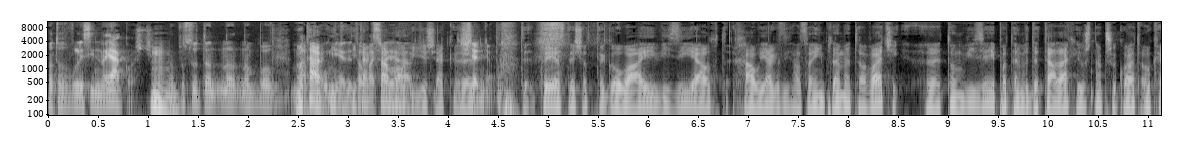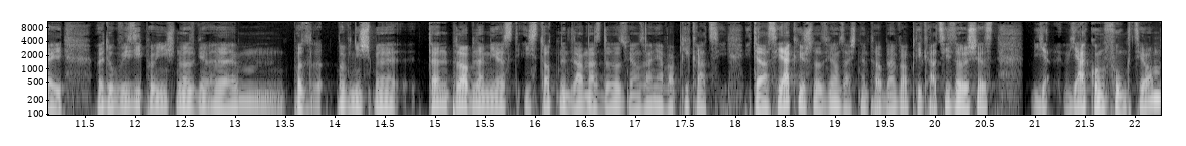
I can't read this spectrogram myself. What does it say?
no to w ogóle jest inna jakość. Mhm. No po prostu to, no, no bo no tak, i, i, tak samo ja widzisz, jak e, średnio. Ty, ty, jesteś od tego why, wizji, ja od how, jak zaimplementować e, tą wizję i potem w detalach już na przykład, ok, według wizji powinniśmy, powinniśmy ten problem jest istotny dla nas do rozwiązania w aplikacji. I teraz jak już rozwiązać ten problem w aplikacji, to już jest jaką funkcją,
